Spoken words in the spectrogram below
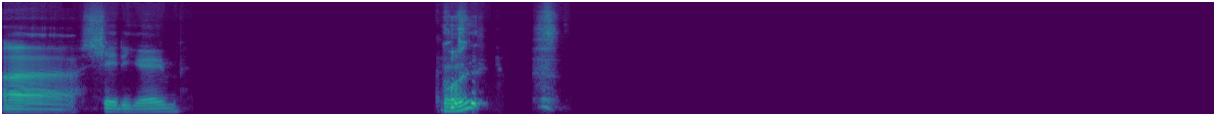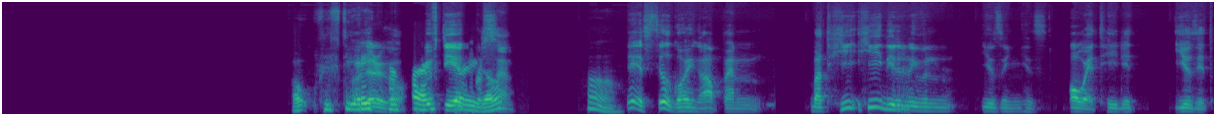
Uh, shady game. Oh, 58%. Oh, there you go. There Fifty-eight you go. percent. Huh. Yeah, it's still going up, and but he he didn't even using his. Oh wait, he did use it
